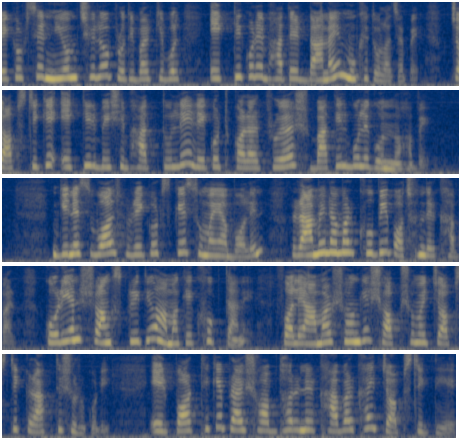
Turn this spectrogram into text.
রেকর্ডসের নিয়ম ছিল, প্রতিবার কেবল একটি করে ভাতের দানায় মুখে তোলা যাবে। চপস্টিকে একটির বেশি ভাত তুললে রেকর্ড করার প্রয়াস বাতিল বলে গণ্য হবে। গিনেস ওয়ার্ল্ড রেকর্ডসকে সুমাইয়া বলেন, রামেন আমার খুবই পছন্দের খাবার। কোরিয়ান সংস্কৃতিও আমাকে খুব টানে। ফলে আমার সঙ্গে সবসময় চপস্টিক রাখতে শুরু করি। এরপর থেকে প্রায় সব ধরনের খাবার খাই চপস্টিক দিয়ে।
